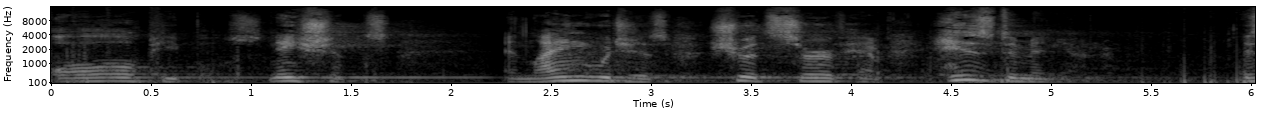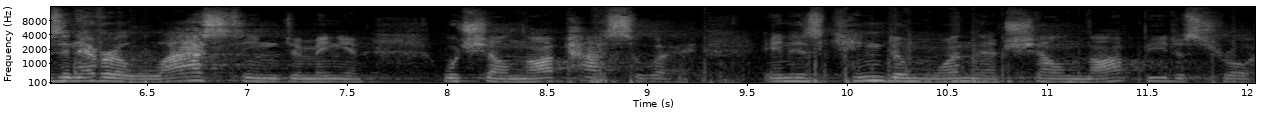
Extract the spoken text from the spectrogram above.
all peoples, nations, and languages should serve him. His dominion is an everlasting dominion which shall not pass away, and his kingdom one that shall not be destroyed.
